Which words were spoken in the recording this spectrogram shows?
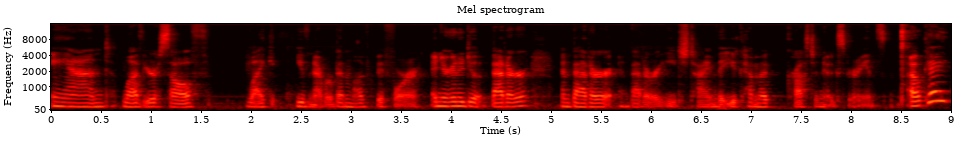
and love yourself like you've never been loved before. And you're going to do it better and better and better each time that you come across a new experience. Okay.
